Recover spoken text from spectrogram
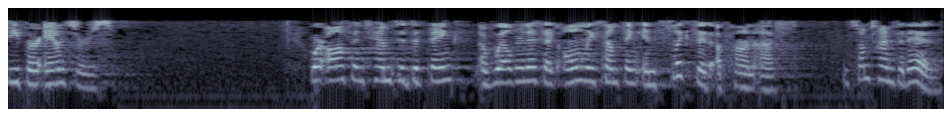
deeper answers. We're often tempted to think of wilderness as only something inflicted upon us. And sometimes it is.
